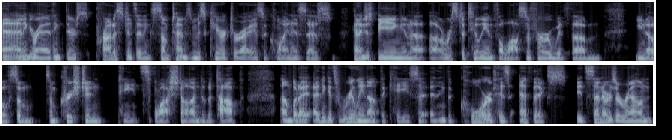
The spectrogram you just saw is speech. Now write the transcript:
And I think you're right. I think there's Protestants, I think, sometimes mischaracterize Aquinas as kind of just being an a Aristotelian philosopher with, um, you know, some some Christian paint splashed onto the top. Um, but I, I think it's really not the case. I think the core of his ethics it centers around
